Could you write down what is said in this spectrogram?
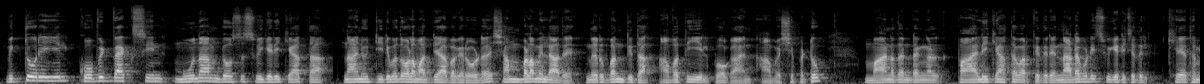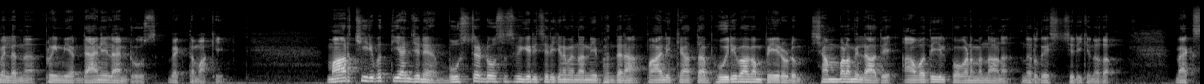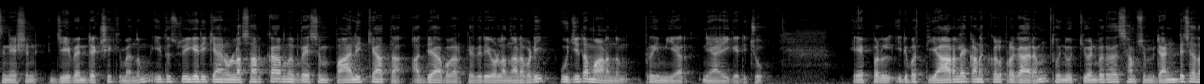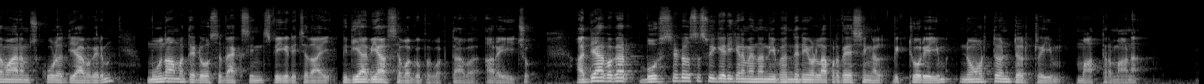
വിക്ടോറിയയിൽ കോവിഡ് വാക്സിൻ മൂന്നാം ഡോസ് സ്വീകരിക്കാത്ത നാനൂറ്റി ഇരുപതോളം അധ്യാപകരോട് ശമ്പളമില്ലാതെ നിർബന്ധിത അവധിയിൽ പോകാൻ ആവശ്യപ്പെട്ടു. മാനദണ്ഡങ്ങൾ പാലിക്കാത്തവർക്കെതിരെ നടപടി സ്വീകരിച്ചതിൽ ഖേദമില്ലെന്ന് പ്രീമിയർ ഡാനിയൽ ആൻഡ്രൂസ് വ്യക്തമാക്കി. മാർച്ച് ഇരുപത്തിയഞ്ചിന് ബൂസ്റ്റർ ഡോസ് സ്വീകരിച്ചിരിക്കണമെന്ന നിബന്ധന പാലിക്കാത്ത ഭൂരിഭാഗം പേരോടും ശമ്പളമില്ലാതെ അവധിയിൽ പോകണമെന്നാണ് നിർദ്ദേശിച്ചിരിക്കുന്നത്. വാക്സിനേഷൻ ജീവൻ രക്ഷിക്കുമെന്നും ഇത് സ്വീകരിക്കാനുള്ള സർക്കാർ നിർദ്ദേശം പാലിക്കാത്ത അധ്യാപകർക്കെതിരെയുള്ള നടപടി ഉചിതമാണെന്നും പ്രീമിയർ ന്യായീകരിച്ചു. ഏപ്രിൽ ഇരുപത്തിയാറിലെ കണക്കുകൾ പ്രകാരം തൊണ്ണൂറ്റിയൊൻപത് ദശാംശം രണ്ട് ശതമാനം സ്കൂൾ അധ്യാപകരും മൂന്നാമത്തെ ഡോസ് വാക്സിൻ സ്വീകരിച്ചതായി വിദ്യാഭ്യാസ വകുപ്പ് വക്താവ് അറിയിച്ചു. അധ്യാപകർ ബൂസ്റ്റർ ഡോസ് സ്വീകരിക്കണമെന്ന നിബന്ധനയുള്ള പ്രദേശങ്ങൾ വിക്ടോറിയയും നോർത്തേൺ ടെറിട്ടറിയും മാത്രമാണ്.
